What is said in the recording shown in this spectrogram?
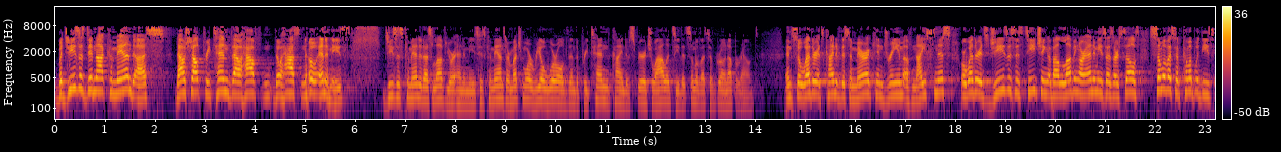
But Jesus did not command us Thou shalt pretend thou, have, thou hast no enemies. Jesus commanded us love your enemies. His commands are much more real world than the pretend kind of spirituality that some of us have grown up around. And so whether it's kind of this American dream of niceness or whether it's Jesus' teaching about loving our enemies as ourselves, some of us have come up with these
